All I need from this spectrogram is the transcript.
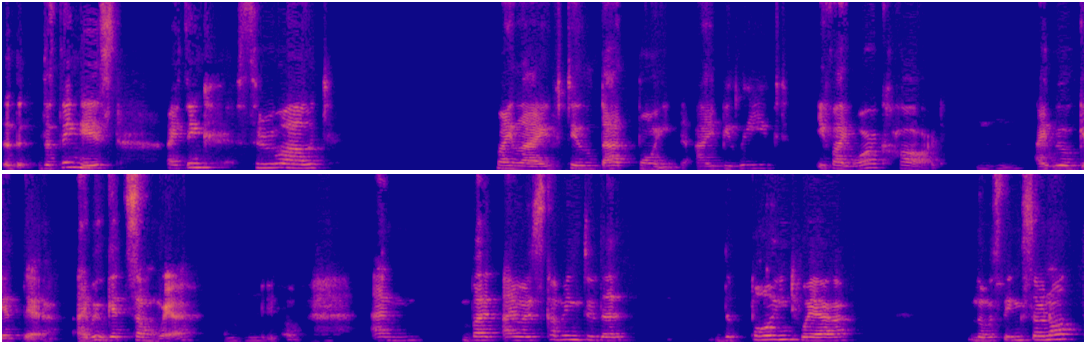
the, the thing is i think throughout my life till that point i believed if i work hard mm-hmm. i will get there i will get somewhere mm-hmm. you know and but i was coming to the the point where those things are not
